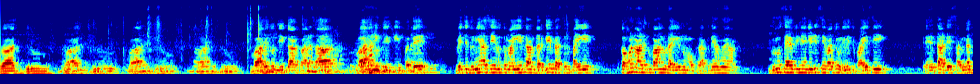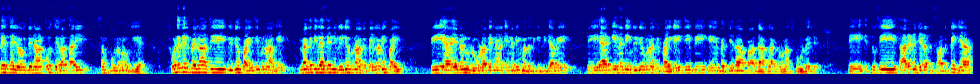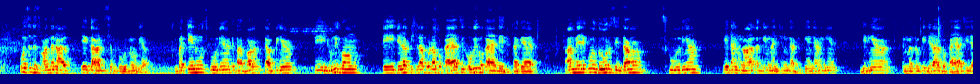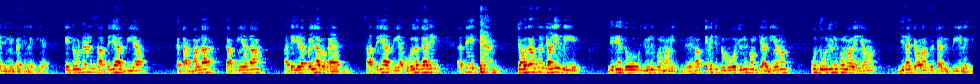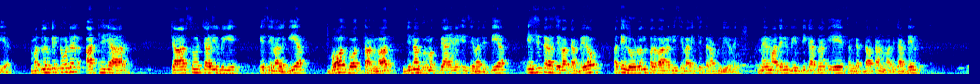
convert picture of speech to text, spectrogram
ਵਾਹਿਗੁਰੂ ਵਾਹਿਗੁਰੂ ਵਾਹਿਗੁਰੂ ਵਾਹਿਗੁਰੂ। ਵਾਹਿਗੁਰੂ ਜੀ ਕਾ ਖਾਲਸਾ, ਵਾਹਿਗੁਰੂ ਜੀ ਕੀ ਫਤਿਹ। ਵਿੱਚ ਦੁਨੀਆ ਸੇਵ ਕਮਾਈਏ ਤਾਂ ਦਰਗੇ ਬੈਸਨ ਪਾਈਏ। ਕਹੋ ਨਾਨਕ ਬਾਣ ਲੁੜਾਈਏ ਨੂੰ ਮੁੱਖ ਰੱਖਦਿਆਂ ਹੋਇਆਂ। ਗੁਰੂ ਸਾਹਿਬ ਜੀ ਨੇ ਜਿਹੜੀ ਸੇਵਾ ਝੋਲੀ ਵਿੱਚ ਪਾਈ ਸੀ ਤੁਹਾਡੇ ਸੰਗਤ ਦੇ ਸਹਿਯੋਗ ਦੇ ਨਾਲ ਉਹ ਸੇਵਾ ਸਾਰੀ ਸੰਪੂਰਨ ਹੋ ਗਈ ਹੈ। ਥੋੜੇ ਦਿਨ ਪਹਿਲਾਂ ਅਸੀਂ ਵੀਡੀਓ ਪਾਈ ਸੀ ਬਣਾ ਕੇ। ਮੈਂ ਕਦੀ ਵੈਸੇ ਨਹੀਂ ਵੀਡੀਓ ਬਣਾ ਕੇ ਪਹਿਲਾਂ ਨਹੀਂ ਪਾਈ। ਵੀ ਇਹ ਇਹਨਾਂ ਨੂੰ ਲੋੜ ਆ ਤੇ ਇਹਨਾਂ ਇਹਨਾਂ ਦੀ ਮਦਦ ਕੀਤੀ ਜਾਵੇ। ਤੇ ਐਰਗੇ ਇਹਨਾਂ ਦੀ ਵੀਡੀਓ ਬਣਾ ਕੇ ਪਾਈ ਗਈ ਸੀ ਵੀ ਇਹ ਬੱਚੇ ਦਾ ਆਪਾਂ ਦਾਖਲਾ ਕਰਾਉਣਾ ਸਕੂਲ ਵਿੱਚ। ਤੇ ਤੁਸੀਂ ਸਾਰਿਆਂ ਨੇ ਜਿਹੜਾ ਦਸਵੰਧ ਭੇਜਿਆ, ਉਸ ਦਸਵੰਧ ਨਾਲ ਇਹ ਕਾਰਜ ਸੰਪੂਰਨ ਹੋ ਗਿਆ। ਬੱਚੇ ਨੂੰ ਸਕੂਲ ਦੀਆਂ ਕਿਤਾਬਾਂ, ਕਾਪੀਆਂ ਤੇ ਯੂਨੀਫਾਰਮ ਤੇ ਜਿਹੜਾ ਪਿਛਲਾ ਥੋੜਾ ਬਕਾਇਆ ਸੀ, ਉਹ ਵੀ ਬਕਾਇਆ ਦੇ ਦਿੱਤਾ ਗਿਆ ਹੈ। ਆ ਮੇਰੇ ਕੋਲ ਦੋ ਰਸੀਦਾਂ ਵਾ ਸਕੂਲ ਦੀਆਂ। ਇਹ ਤੁਹਾਨੂੰ ਨਾਲ ਅੱਗੇ ਮੈਂਸ਼ਨ ਕਰ ਦਿੱਤੀਆਂ ਜਾਣਗੀਆਂ। ਜਿਹੜੀਆਂ, ਮਤਲਬ ਕਿ ਜਿਹੜਾ ਬਕਾਇਆ ਸੀ ਜਾਂ ਜਿੰਨੇ ਪੈਸੇ ਲੱਗੇ ਆ, ਇਹ ਟੋਟਲ 7000 ਰੁਪਿਆ ਕਿਤਾਬਾਂ ਦਾ, ਕਾਪੀਆਂ ਦਾ ਅਤੇ ਜਿਹੜਾ ਪਹਿਲਾ ਬਕਾਇਆ ਸੀ 7000 ਰੁਪਿਆ ਉਹ ਲੱਗਾ ਜੇ ਅਤੇ 1440 ਰੁਪਏ ਜਿਹੜੀਆਂ ਦੋ ਯੂਨੀਫਾਰਮਾਂ ਨੇ, ਹਫ਼ਤੇ ਵਿੱਚ ਦੋ ਯੂਨੀਫਾਰਮ ਚੱਲਦੀਆਂ ਵਾ, ਉਹ ਦੋ ਯੂਨੀਫਾਰਮਾਂ ਲਈਆਂ ਵਾ, ਜਿਹਦਾ 1440 ਰੁਪਏ ਲੱਗੇ ਆ। ਮਤਲਬ ਕਿ ਟੋਟਲ 8440 ਰੁਪਏ ਇਹ ਸੇਵਾ ਲੱਗੀ ਆ। ਬਹੁਤ ਬਹੁਤ ਧੰਨਵਾਦ ਜਿਨ੍ਹਾਂ ਗੁਰਮੁਖ ਪਿਆਰੇ ਨੇ ਇਹ ਸੇਵਾ ਦਿੱਤੀ ਆ। ਇਸੇ ਤਰ੍ਹਾਂ ਸੇਵਾ ਕਰਦੇ ਰਹੋ ਅਤੇ ਲੋੜਵੰਦ ਪਰਿਵਾਰਾਂ ਦੀ ਸੇਵਾ ਇਸੇ ਤਰ੍ਹਾਂ ਹੁੰਦੀ ਰਹੇ। ਮੈਂ ਮਾਤਾ ਨੂੰ ਬੇਨਤੀ ਕਰਦਾ ਕਿ ਇਹ ਸੰਗਤ ਦਾ ਧੰਨਵਾਦ ਕਰਦੇ ਨੇ।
